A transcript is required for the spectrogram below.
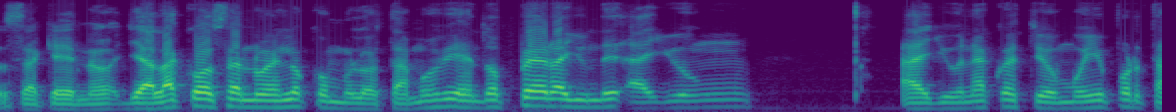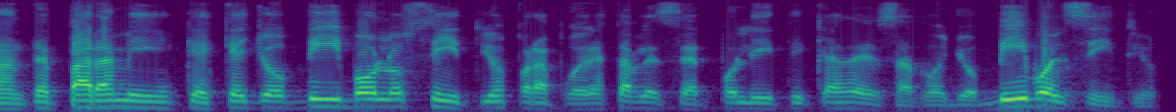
o sea que no, ya la cosa no es lo como lo estamos viendo, pero hay un, hay un, hay una cuestión muy importante para mí, que es que yo vivo los sitios para poder establecer políticas de desarrollo. Vivo el sitio,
